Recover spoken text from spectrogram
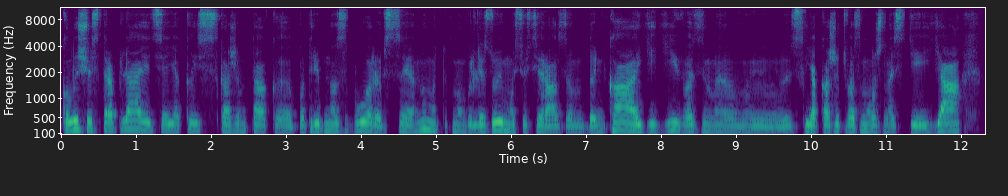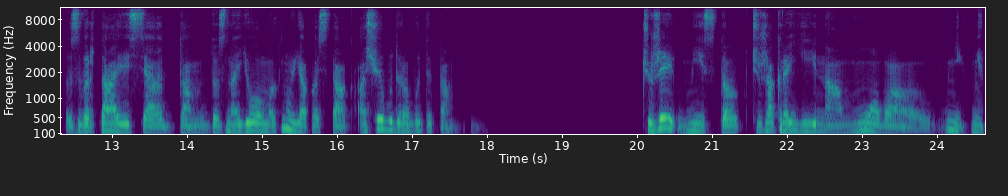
коли щось трапляється, якийсь, скажімо так, е, потрібно збори, все. Ну, ми тут мобілізуємось усі разом. Донька, її е, як кажуть, возможності. Я звертаюся там до знайомих, ну якось так. А що я буду робити там? Чуже місто, чужа країна, мова. Ні, ні.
